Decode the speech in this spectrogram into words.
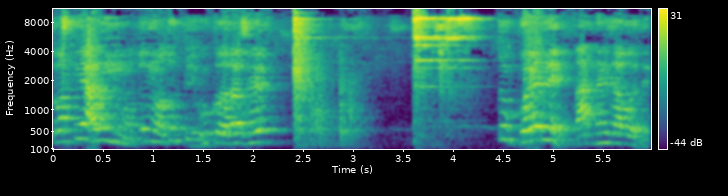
ચોથી આવું નહોતું નહોતું ભેગું કરે છે. તું કોઈ ને, તાર નહીં જાવ દે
